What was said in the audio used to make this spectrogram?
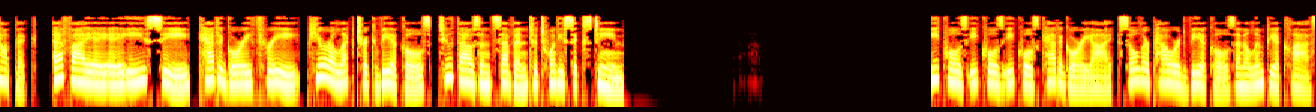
Topic: FIAAEC Category 3 Pure Electric Vehicles 2007 to 2016 equals equals equals Category I Solar Powered Vehicles and Olympia Class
